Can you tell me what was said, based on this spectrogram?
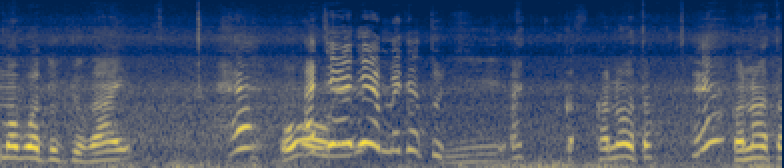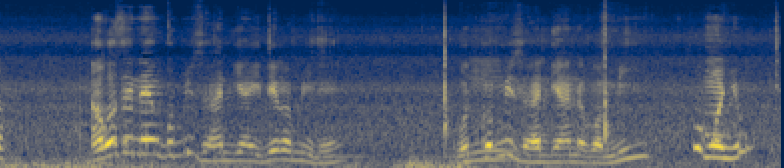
mobo tukchu kai. He? Oh. Tuch. Eh, ai, ka- Kanoto. Eh? Kanoto. Ako sine komi sania ile komi ne. Ngot komi sania ne komi komonyo. Ati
